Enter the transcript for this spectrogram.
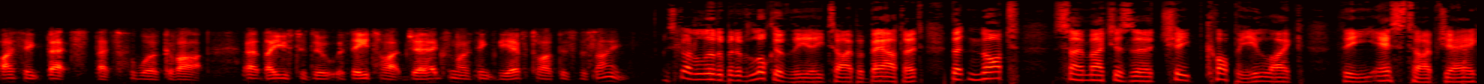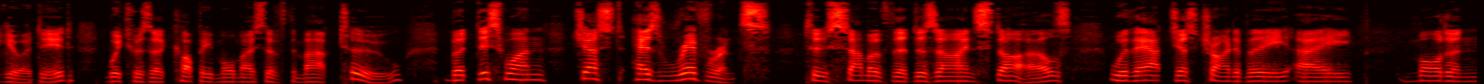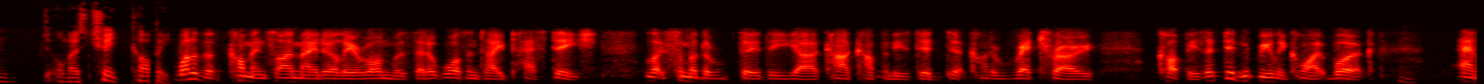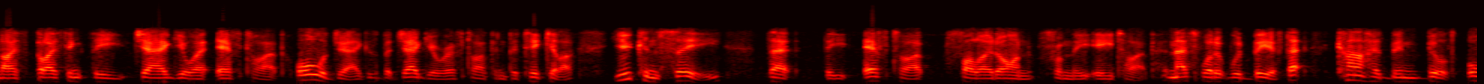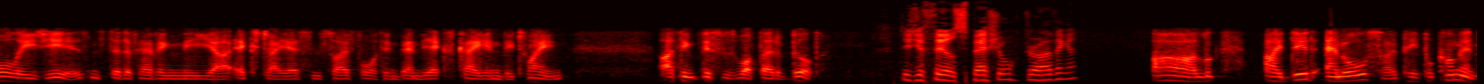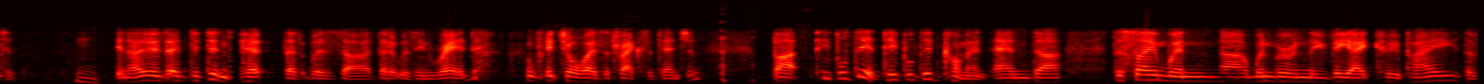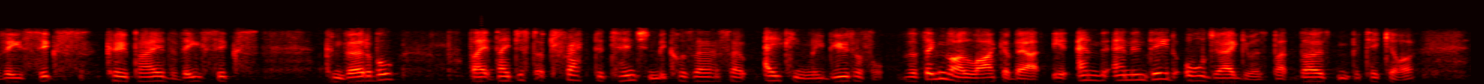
I think that's that's a work of art. Uh, they used to do it with E-type Jags, and I think the F-type is the same. It's got a little bit of look of the E-Type about it, but not so much as a cheap copy like the S-Type Jaguar did, which was a copy almost of the Mark II. But this one just has reverence to some of the design styles without just trying to be a modern, almost cheap copy. One of the comments I made earlier on was that it wasn't a pastiche. Like some of the the, the uh, car companies did uh, kind of retro copies. It didn't really quite work. Mm. And I, but I think the Jaguar F-Type, all the Jaguars, but Jaguar F-Type in particular, you can see that the F-Type followed on from the E-Type, and that's what it would be if that car had been built all these years instead of having the uh, XJS and so forth and, then the XK in between. I think this is what they'd have built. Did you feel special driving it? Oh, look, I did, and also people commented. Hmm. You know, it, it, didn't hurt that it was uh, that it was in red, which always attracts attention. but people did. People did comment, and uh, the same when uh, when we are in the V8 coupe, the V6 coupe, the V6 convertible. They, they just attract attention because they are so achingly beautiful. The thing that I like about it, and, and indeed all Jaguars, but those in particular,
